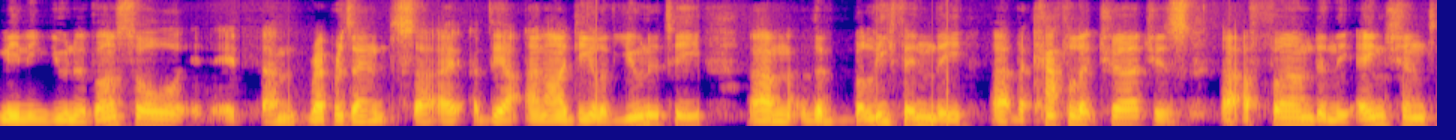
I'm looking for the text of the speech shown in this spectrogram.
meaning universal. It, it um, represents uh, the, an ideal of unity. Um, the belief in the uh, the Catholic Church is uh, affirmed in the ancient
